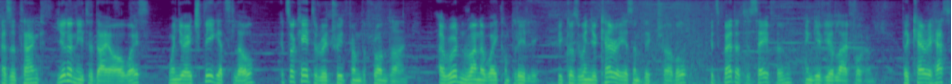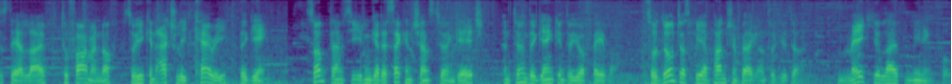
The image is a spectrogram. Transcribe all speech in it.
As a tank, you don't need to die always. When your HP gets low, it's okay to retreat from the front line. I wouldn't run away completely, because when your carry is in big trouble, it's better to save him and give your life for him. The carry has to stay alive to farm enough so he can actually carry the game. Sometimes you even get a second chance to engage and turn the gank into your favor. So don't just be a punching bag until you die. Make your life meaningful.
